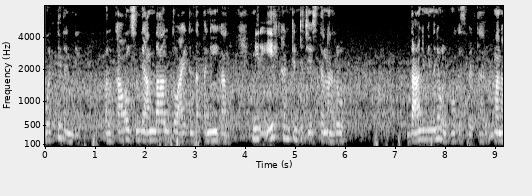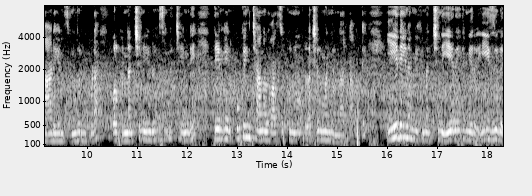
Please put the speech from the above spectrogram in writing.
వట్టిదండి వాళ్ళకి కావాల్సింది అందాలతో వాటితో పని కాదు. మీరు ఏ కంటెంట్ చేస్తున్నారు దాని మీదనే వాళ్ళు ఫోకస్ పెడతారు. మన ఆడియన్స్ అందరూ కూడా వాళ్ళకి నచ్చిన వీడియోస్ అన్న చేయండి. దేనికైనా కుకింగ్ ఛానల్ వాళ్ళు కొన్ని లక్షల మంది ఉన్నారు కాబట్టి ఏదైనా మీకు నచ్చింది ఏదైతే మీరు ఈజీగా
